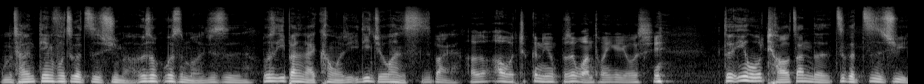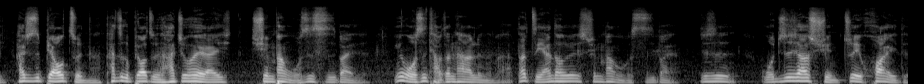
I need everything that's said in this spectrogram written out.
我们才能颠覆这个秩序嘛？为什么？为什么？就是如果是一般人来看，我就一定觉得我很失败啊。他说啊，我就跟你又不是玩同一个游戏。对，因为我挑战的这个秩序，它就是标准啊。它这个标准，它就会来宣判我是失败的。因为我是挑战他的人嘛，他怎样都会宣判我失败。就是我就是要选最坏的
